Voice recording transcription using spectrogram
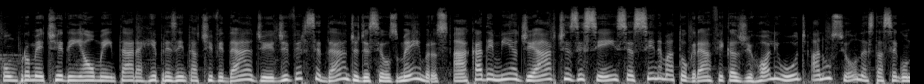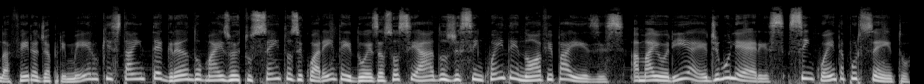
Comprometida em aumentar a representatividade e diversidade de seus membros, a Academia de Artes e Ciências Cinematográficas de Hollywood anunciou nesta segunda-feira, dia 1 que está integrando mais 842 associados de 59 países. A maioria é de mulheres, 50%,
